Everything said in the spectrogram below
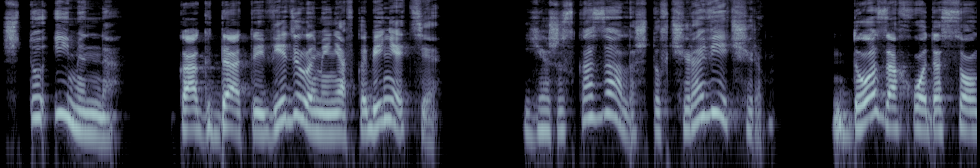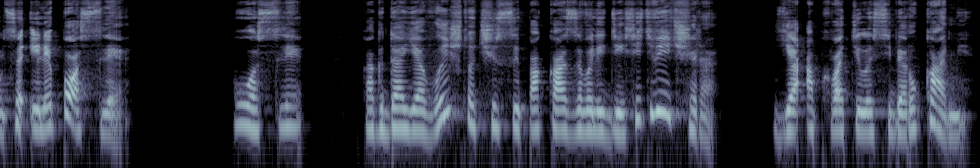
«Что именно?» «Когда ты видела меня в кабинете?» «Я же сказала, что вчера вечером». «До захода солнца или после?» «После. Когда я вышла, часы показывали десять вечера. Я обхватила себя руками.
